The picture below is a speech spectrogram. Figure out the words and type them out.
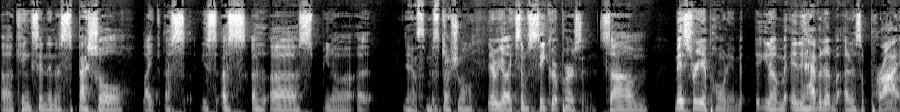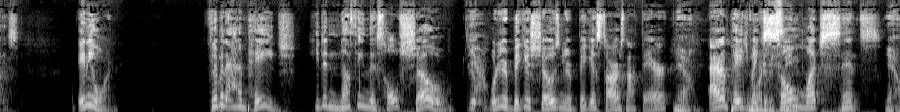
uh, Kingston in a special like a you know a, Yeah, some special. there we go like some secret person, some mystery opponent, you know, and have it a, a surprise. Anyone could have been Adam Page. He did nothing this whole show. Your- One of your biggest shows and your biggest stars not there. Yeah. Adam Page makes so seen. much sense Yeah.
